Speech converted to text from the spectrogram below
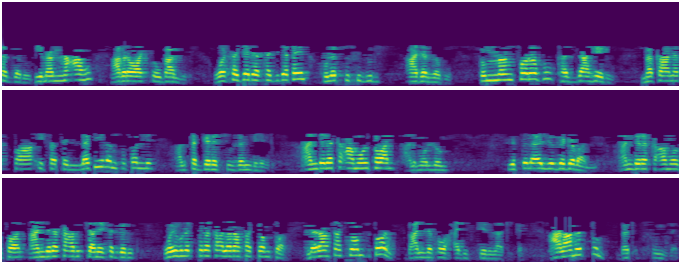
ሰገዱ። ቢመን መዓሁ አብረዋቸው ባሉ ወሰጀደ ሰጅደተይን ሁለቱ ስጁድ አደረጉ። ثم انصرفوا ከዛ ሄዱ። መካነ ጣኢፈት ለቲ ለም ትሰል አልሰገደችው ዘንድ ሄዱ። አንድ ረክዓ ሞልተዋል፣ አልሞሉም። የተለያየ ዘገባ አለ። አንድ ረክዓ ሞልተዋል፣ አንድ ረክዓ ብቻ ነው የሰገዱት፣ ወይ ሁለት ረክዓ ለራሳቸው አምጥተዋል። ለራሳቸው አምጥተዋል ባለፈው ሐዲስ ሌላ ጥቅስ አላመጡም፣ በጥቅሱ ይዘን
